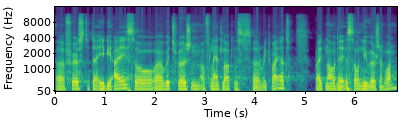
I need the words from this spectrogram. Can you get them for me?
Uh, first, the ABI, so uh, which version of Landlock is uh, required. Right now, there is only version one.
